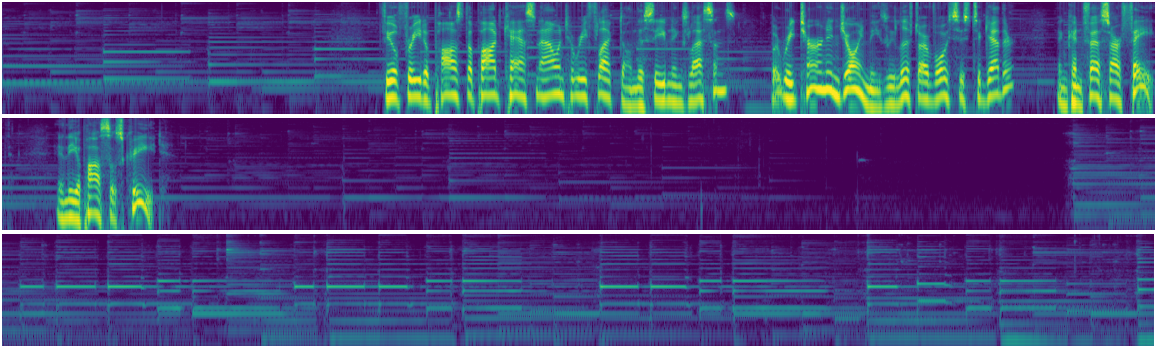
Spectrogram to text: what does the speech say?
Feel free to pause the podcast now and to reflect on this evening's lessons, but return and join me as we lift our voices together and confess our faith in the Apostles' Creed.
